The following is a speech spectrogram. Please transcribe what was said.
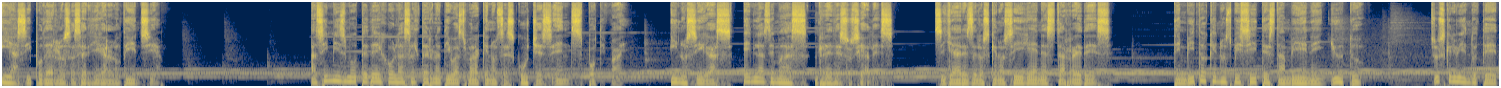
y así poderlos hacer llegar a la audiencia. Asimismo te dejo las alternativas para que nos escuches en Spotify y nos sigas en las demás redes sociales. Si ya eres de los que nos siguen en estas redes, te invito a que nos visites también en YouTube, suscribiéndote,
